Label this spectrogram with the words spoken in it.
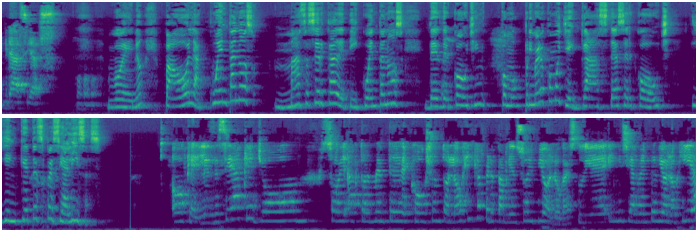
Gracias. Bueno, Paola, cuéntanos más acerca de ti. Cuéntanos desde el coaching, como, primero cómo llegaste a ser coach y en qué te especializas. Ok, les decía que yo soy actualmente coach ontológica, pero también soy bióloga. Estudié inicialmente biología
